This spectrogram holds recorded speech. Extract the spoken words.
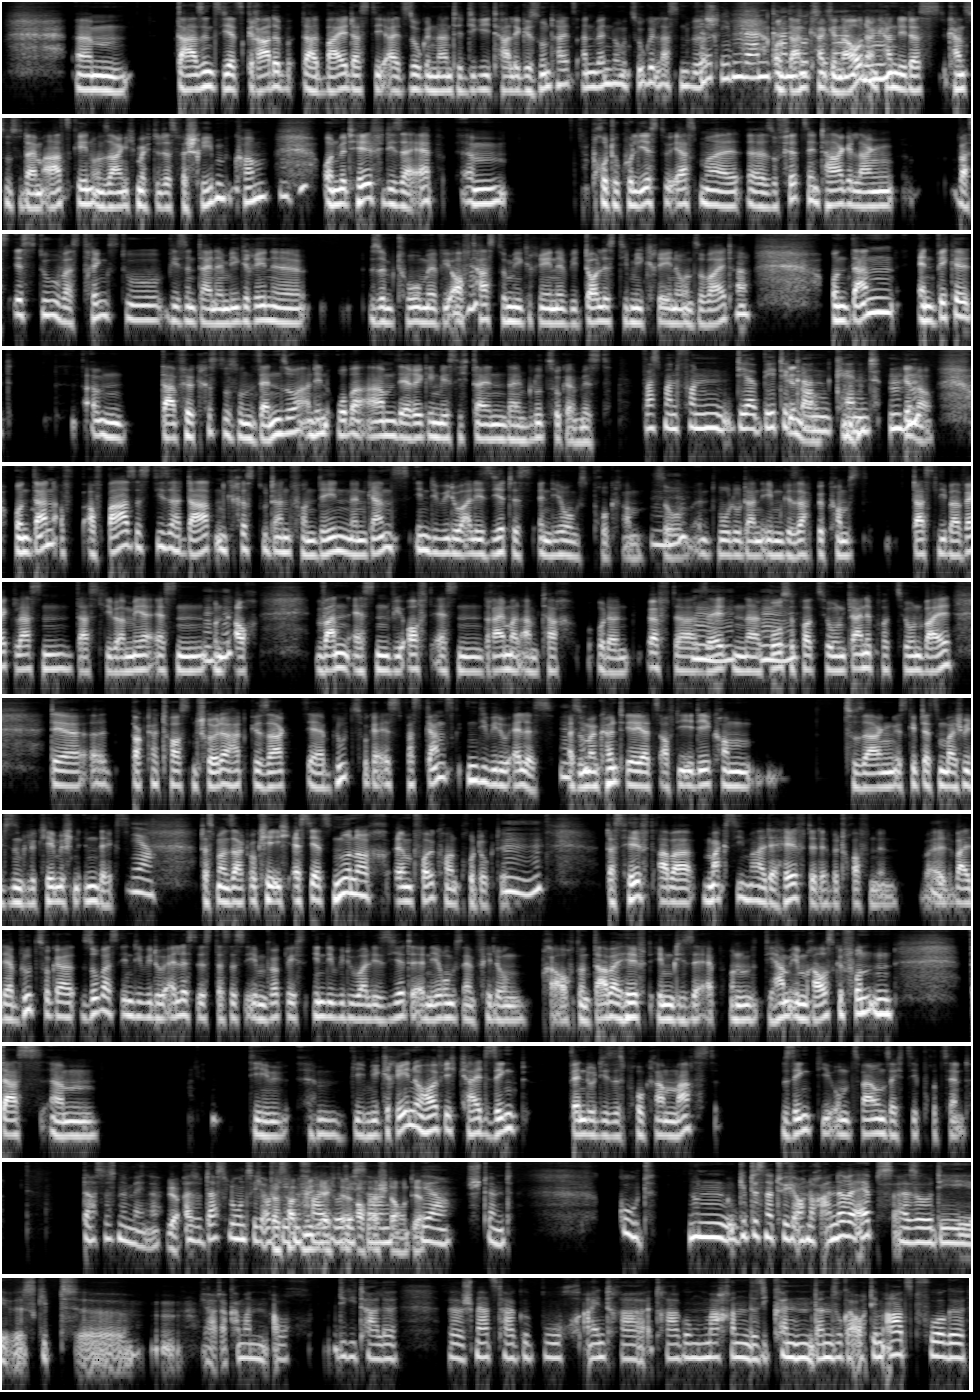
Ähm, da sind sie jetzt gerade dabei, dass die als sogenannte digitale Gesundheitsanwendung zugelassen wird. Verschrieben werden kann. Und dann kann, genau, dann kann die das, kannst du zu deinem Arzt gehen und sagen, ich möchte das verschrieben bekommen. Mhm. Und mit Hilfe dieser App ähm, protokollierst du erstmal äh, so 14 Tage lang, was isst du, was trinkst du, wie sind deine Migräne Symptome, wie oft mhm. hast du Migräne, wie doll ist die Migräne und so weiter. Und dann entwickelt ähm, dafür kriegst du so einen Sensor an den Oberarm, der regelmäßig deinen dein Blutzucker misst. Was man von Diabetikern genau. Mhm. kennt. Mhm. Genau. Und dann auf, auf Basis dieser Daten kriegst du dann von denen ein ganz individualisiertes Ernährungsprogramm. Mhm. So, wo du dann eben gesagt bekommst, das lieber weglassen, das lieber mehr essen mhm. und auch wann essen, wie oft essen, dreimal am Tag oder öfter, mhm. seltener, mhm. große Portionen, kleine Portionen, weil der äh, Dr. Thorsten Schröder hat gesagt, der Blutzucker ist was ganz Individuelles. Also mhm. man könnte jetzt auf die Idee kommen, zu sagen, es gibt ja zum Beispiel diesen glykämischen Index, ja. dass man sagt, okay, ich esse jetzt nur noch ähm, Vollkornprodukte. Mhm. Das hilft aber maximal der Hälfte der Betroffenen weil, mhm. weil der Blutzucker sowas Individuelles ist, dass es eben wirklich individualisierte Ernährungsempfehlungen braucht. Und dabei hilft eben diese App. Und die haben eben rausgefunden, dass ähm, die, ähm, die Migränehäufigkeit sinkt, wenn du dieses Programm machst, sinkt die um 62 Prozent. Das ist eine Menge. Ja. Also das lohnt sich auf das jeden Fall, würde ich auch sagen. Erstaunt, ja. ja, stimmt. Gut, nun gibt es natürlich auch noch andere Apps. Also die, es gibt, äh, ja, da kann man auch digitale äh, Schmerztagebuch-Eintragungen machen. Sie können dann sogar auch dem Arzt vorgelegt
